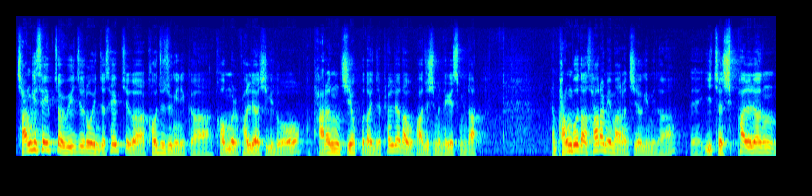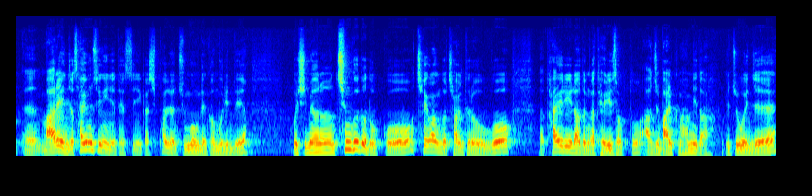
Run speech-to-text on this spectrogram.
장기 세입자 위주로 이제 세입자가 거주 중이니까 건물 관리하시기도 다른 지역보다 이제 편리하다고 봐주시면 되겠습니다. 방보다 사람이 많은 지역입니다. 네, 2018년 말에 이제 사용 승인이 됐으니까 18년 준공된 건물인데요. 보시면은 층고도 높고 채광도 잘 들어오고 어, 타일이라든가 대리석도 아주 말끔합니다. 이쪽은 이제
